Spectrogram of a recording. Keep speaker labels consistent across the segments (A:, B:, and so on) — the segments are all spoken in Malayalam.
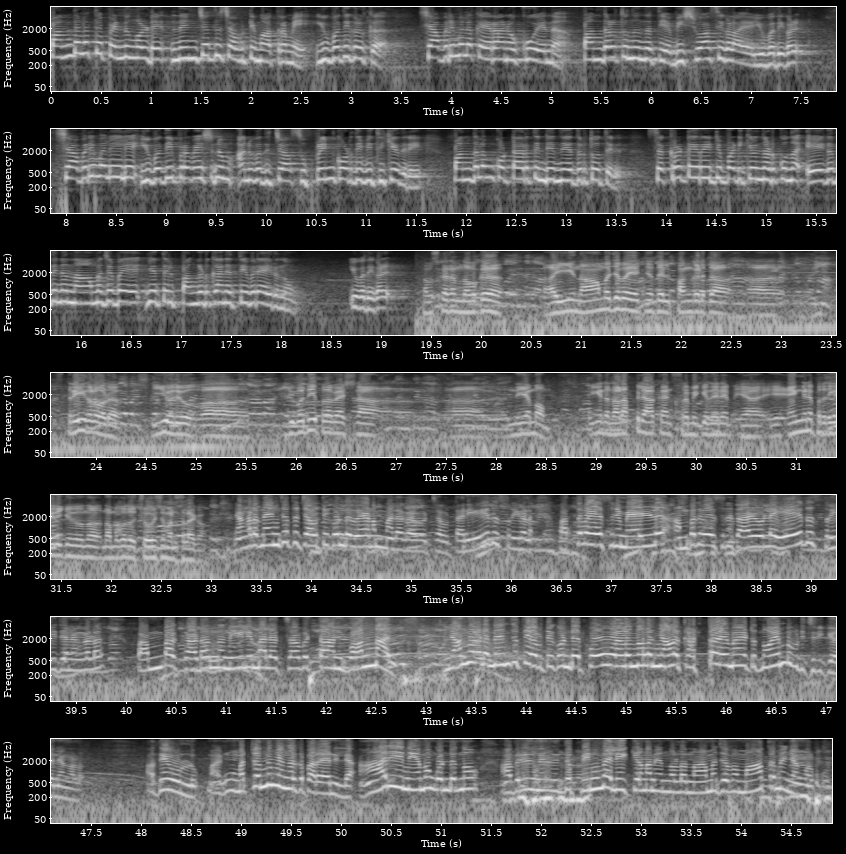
A: പന്തളത്തെ പെണ്ണുങ്ങളുടെ നെഞ്ചത്ത് ചവിട്ടി മാത്രമേ യുവതികൾക്ക് ശബരിമല കയറാനൊക്കൂ എന്ന് പന്തളത്തു നിന്നെത്തിയ വിശ്വാസികളായ യുവതികൾ. ശബരിമലയിലെ യുവതീ പ്രവേശനം അനുവദിച്ച സുപ്രീം കോടതി വിധിക്കെതിരെ പന്തളം കൊട്ടാരത്തിന്റെ നേതൃത്വത്തിൽ സെക്രട്ടേറിയറ്റ് പഠിക്കൽ നടക്കുന്ന ഏകദിന നാമജപ യജ്ഞത്തിൽ പങ്കെടുക്കാനെത്തിയവരായിരുന്നു യുവതികൾ.
B: നമസ്കാരം. നമുക്ക് ഈ നാമജപ യജ്ഞത്തിൽ പങ്കെടുത്ത സ്ത്രീകളോട് ഈ ഒരു യുവതീ പ്രവേശന നിയമം ഇങ്ങനെ നടപ്പിലാക്കാൻ ശ്രമിക്കുന്നതിനെ എങ്ങനെ പ്രതികരിക്കുന്നു നമുക്കൊന്ന് ചോദിച്ച് മനസ്സിലാക്കാം.
C: ഞങ്ങളുടെ നെഞ്ചത്ത് ചവിട്ടിക്കൊണ്ട് വേണം മല ചവിട്ടാൻ. ഏത് സ്ത്രീകൾ പത്ത് വയസ്സിന് മേളിൽ അമ്പത് വയസ്സിന് താഴെയുള്ള ഏത് സ്ത്രീജനങ്ങൾ പമ്പ കടന്ന് നീലിമല ചവിട്ടാൻ വന്നാൽ ഞങ്ങളുടെ നെഞ്ചത്ത് ചവിട്ടിക്കൊണ്ട് പോവുള്ളൂ ഞങ്ങൾ കട്ടായമായിട്ട് നൊയമ്പ് പിടിച്ചിരിക്കുക ഞങ്ങൾ അതേ ഉള്ളൂ. മറ്റൊന്നും ഞങ്ങൾക്ക് പറയാനില്ല. ആര് ഈ നിയമം കൊണ്ടുവന്നോ അവരിൽ നിന്ന് ഇത് പിൻവലിക്കണം എന്നുള്ള നാമജപം മാത്രമേ ഞങ്ങൾക്ക്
